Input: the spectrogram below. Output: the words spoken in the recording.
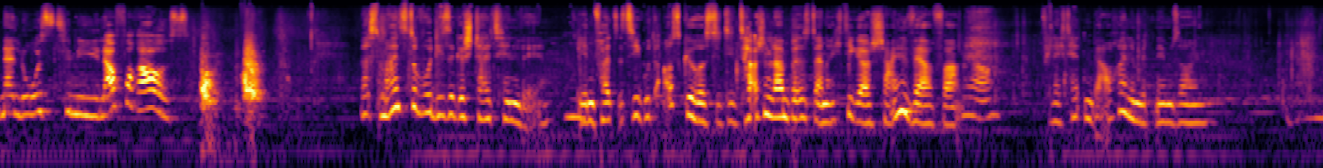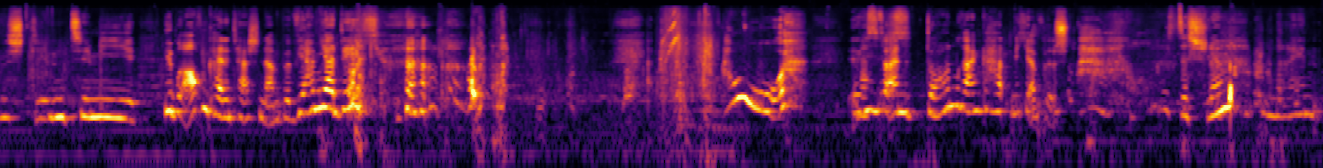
Na los, Timmy, lauf voraus. Was meinst du, wo diese Gestalt hin will? Jedenfalls ist sie gut ausgerüstet. Die Taschenlampe ist ein richtiger Scheinwerfer. Ja. Vielleicht hätten wir auch eine mitnehmen sollen. Stimmt, Timmy. Wir brauchen keine Taschenlampe. Wir haben ja dich. Au! Irgend so eine Dornranke hat mich erwischt. Ist das schlimm? Nein,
